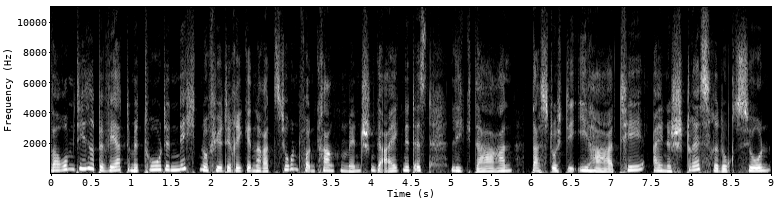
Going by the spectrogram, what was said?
Warum diese bewährte Methode nicht nur für die Regeneration von kranken Menschen geeignet ist, liegt daran, dass durch die IHHT eine Stressreduktion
